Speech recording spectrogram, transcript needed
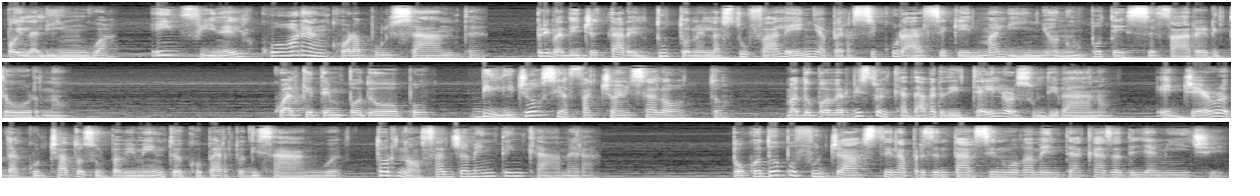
poi la lingua e infine il cuore ancora pulsante, prima di gettare il tutto nella stufa a legna per assicurarsi che il maligno non potesse fare ritorno. Qualche tempo dopo, Billy Joe si affacciò in salotto, ma dopo aver visto il cadavere di Taylor sul divano e Gerald accucciato sul pavimento e coperto di sangue, tornò saggiamente in camera. Poco dopo fu Justin a presentarsi nuovamente a casa degli amici,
